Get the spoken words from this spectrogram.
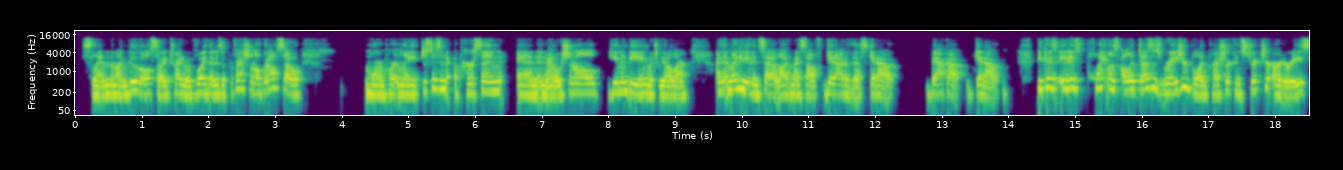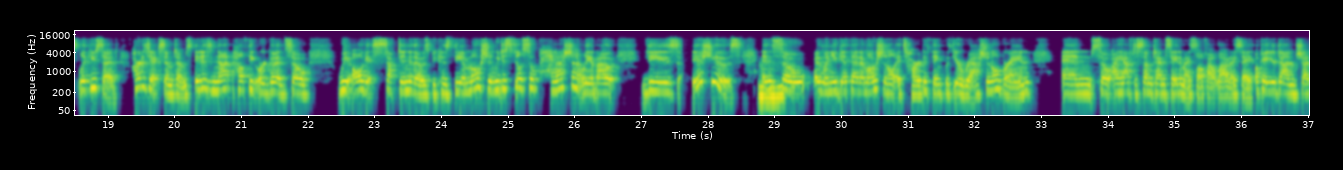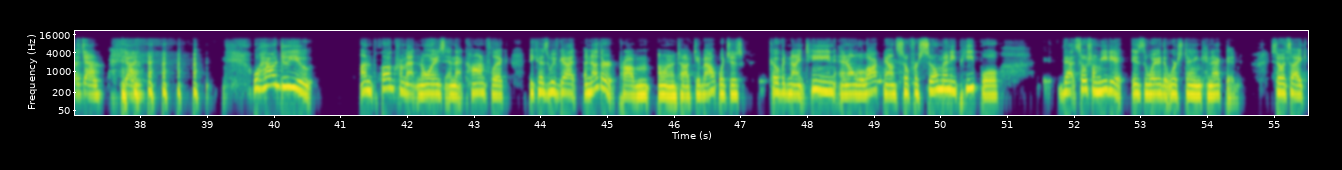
slam them on Google. So I try to avoid that as a professional, but also more importantly, just as an, a person and an emotional human being, which we all are, I might have even said out loud to myself, get out of this, get out back up, get out. Because it is pointless. All it does is raise your blood pressure, constrict your arteries. Like you said, heart attack symptoms. It is not healthy or good. So we all get sucked into those because the emotion, we just feel so passionately about these issues. Mm-hmm. And so, and when you get that emotional, it's hard to think with your rational brain. And so I have to sometimes say to myself out loud, I say, okay, you're done, shut it down, done. well, how do you unplug from that noise and that conflict because we've got another problem I want to talk to you about, which is COVID 19 and all the lockdowns. So, for so many people, that social media is the way that we're staying connected. So, it's like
